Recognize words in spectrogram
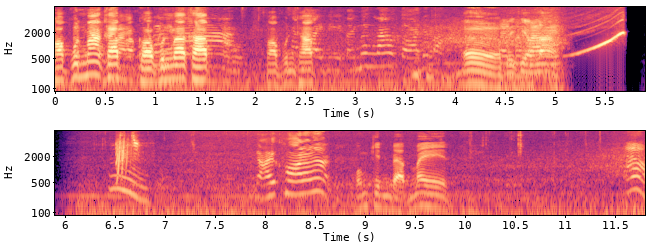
ขอบคุณมากครับ ขอบคุณมากครับ ขอบคุณครับสายดีไปเมืองเล่าต่อได้ป่ะเออ ไปเที่ยวล่างอืมย้อยคอแล้วนะผมกินแบบไม่ อ้าว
